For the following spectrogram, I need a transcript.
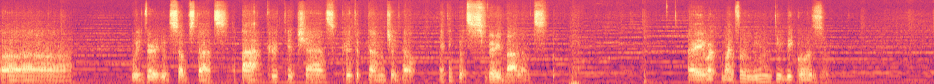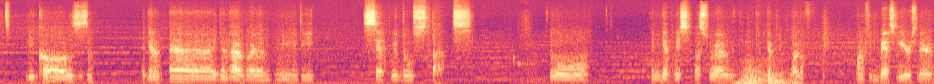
uh, with very good substats attack crit hit chance crit damage and health I think that's very balanced I went mindful immunity because because I didn't uh, I didn't have an immunity set with those stats. So you can get this as well. You can get one of one of the best gears there.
